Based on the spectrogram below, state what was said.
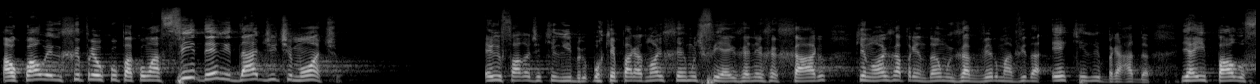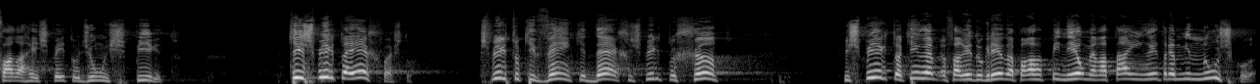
ao qual ele se preocupa com a fidelidade de Timóteo, ele fala de equilíbrio, porque para nós sermos fiéis é necessário que nós aprendamos a viver uma vida equilibrada. E aí Paulo fala a respeito de um espírito. Que espírito é esse, pastor? Espírito que vem, que desce, Espírito Santo. Espírito, aqui eu falei do grego, a palavra pneuma, ela está em letra minúscula.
